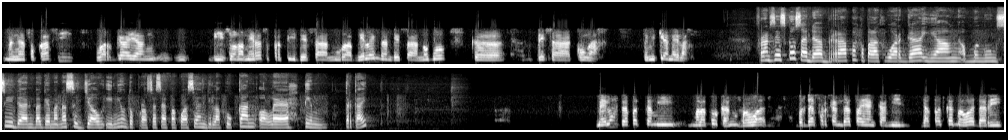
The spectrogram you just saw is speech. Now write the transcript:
mengevokasi warga yang di zona merah seperti desa Nura Belen dan desa Nobo ke desa Kongah. Demikian Ella. Franciscus ada berapa kepala keluarga yang mengungsi dan bagaimana sejauh ini untuk proses evakuasi yang dilakukan oleh tim terkait? Melah dapat kami melaporkan bahwa berdasarkan data yang kami dapatkan bahwa dari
